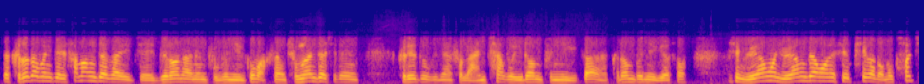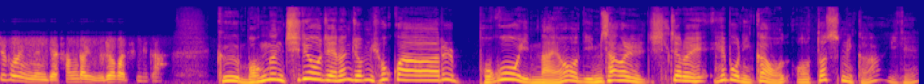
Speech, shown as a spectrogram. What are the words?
그러니까 그러다 보니까 사망자가 이제 늘어나는 부분이고 막상 중환자실은 그래도 그냥 별로 안 차고 이런 분위기가 그런 분위기여서 사실 요양원 요양병원에서의 피해가 너무 커지고 있는 게 상당히 우려가 됩니다. 그 먹는 치료제는 좀 효과를 보고 있나요? 임상을 실제로 해보니까 어, 떻습니까 이게?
